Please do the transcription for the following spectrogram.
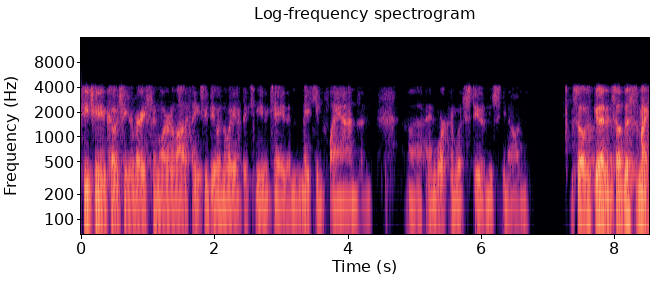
teaching and coaching are very similar in a lot of things you do in the way you have to communicate and making plans and uh, and working with students. You know, and so it was good. And so this is my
